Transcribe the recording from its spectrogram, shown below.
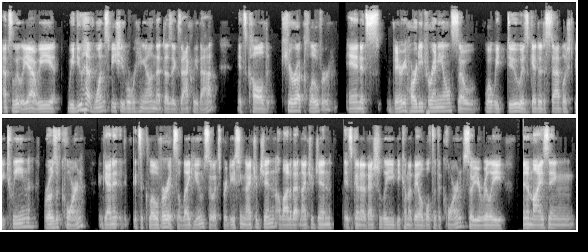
Absolutely. Yeah. We, we do have one species we're working on that does exactly that. It's called Kura clover and it's very hardy perennial. So what we do is get it established between rows of corn Again, it, it's a clover, it's a legume, so it's producing nitrogen. A lot of that nitrogen is going to eventually become available to the corn. So you're really minimizing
